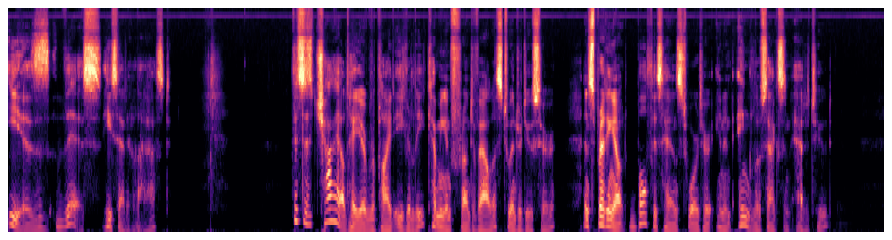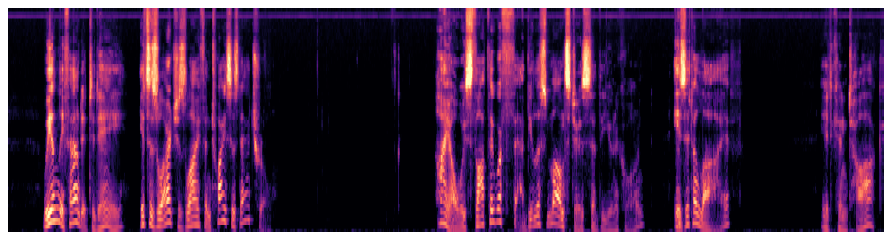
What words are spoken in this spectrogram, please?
is this? he said at last. This is a child, Haigha replied eagerly, coming in front of Alice to introduce her and spreading out both his hands toward her in an Anglo-Saxon attitude. We only found it today. It's as large as life and twice as natural. I always thought they were fabulous monsters, said the unicorn. Is it alive? It can talk,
